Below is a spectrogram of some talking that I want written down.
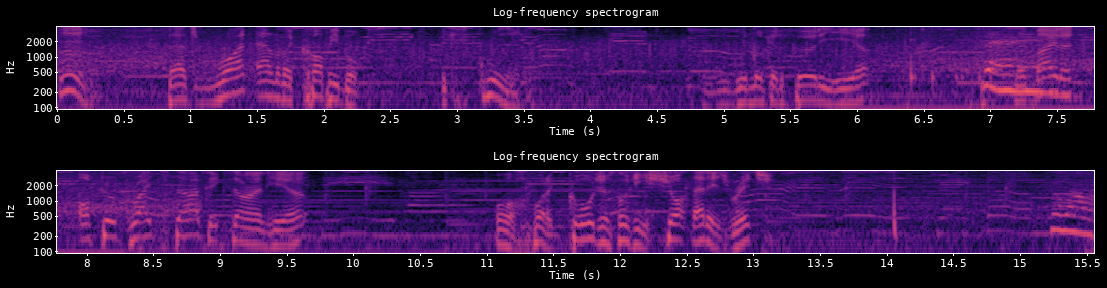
Hmm. That's right out of the copybooks. Exquisite. A Good look at a birdie here. They made it off to a great start. Six iron here. Oh, what a gorgeous looking shot that is, Rich. Come on.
